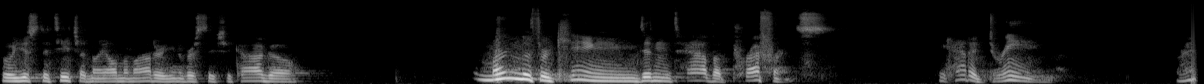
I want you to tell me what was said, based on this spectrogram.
who used to teach at my alma mater, University of Chicago, Martin Luther King didn't have a preference. He had a dream, right?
